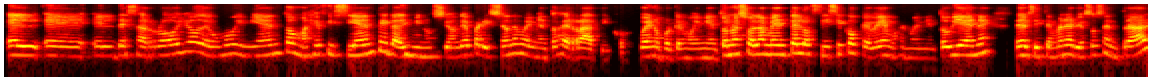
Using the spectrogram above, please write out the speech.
el, eh, el, desarrollo de un movimiento más eficiente y la disminución de aparición de movimientos erráticos. Bueno, porque el movimiento no es solamente lo físico que vemos, el movimiento viene del sistema nervioso central,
